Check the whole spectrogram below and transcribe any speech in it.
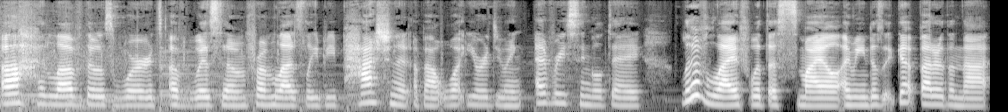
Ah, I love those words of wisdom from Leslie. Be passionate about what you're doing every single day. Live life with a smile. I mean, does it get better than that?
